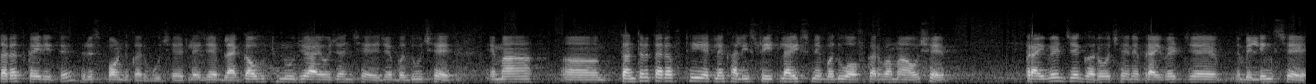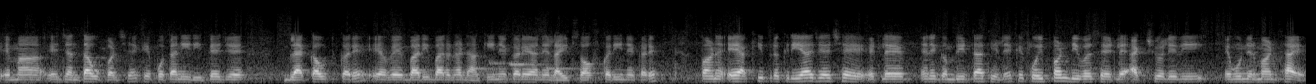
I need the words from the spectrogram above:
તરત કઈ રીતે રિસ્પોન્ડ કરવું છે. એટલે જે બ્લેકઆઉટનું જે આયોજન છે જે બધું છે, એમાં તંત્ર તરફથી એટલે ખાલી સ્ટ્રીટ લાઇટ્સ ને બધું ઓફ કરવામાં આવશે. પ્રાઇવેટ જે ઘરો છે ને પ્રાઇવેટ જે બિલ્ડિંગ્સ છે, એમાં એ જનતા ઉપર છે કે પોતાની રીતે જે બ્લેકઆઉટ કરે, એ હવે બારી બારણા ઢાંકીને કરે અને લાઇટ્સ ઓફ કરીને કરે. પણ એ આખી પ્રક્રિયા જે છે, એટલે એને ગંભીરતાથી લે કે કોઈ પણ દિવસે એટલે એકચ્યુઅલ એવી એવું નિર્માણ થાય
